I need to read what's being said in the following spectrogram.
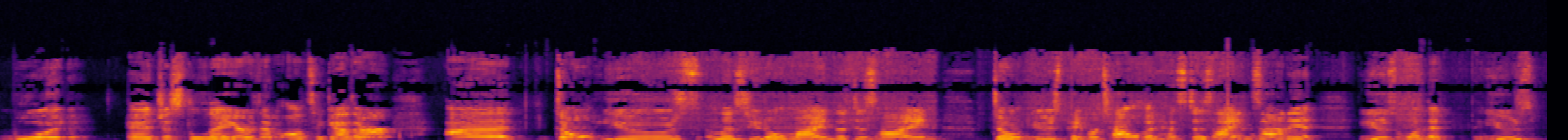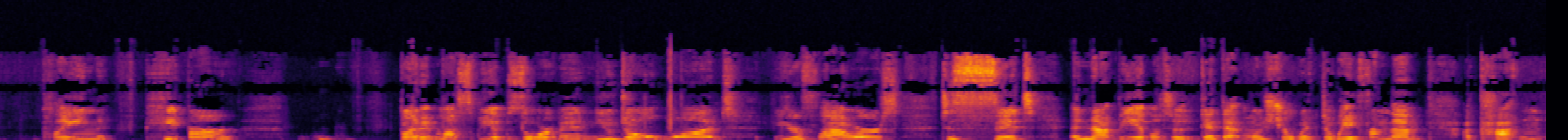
wood, and just layer them all together. Uh, don't use, unless you don't mind the design, don't use paper towel that has designs on it. Use one that, use plain paper, but it must be absorbent. You don't want your flowers to sit and not be able to get that moisture wicked away from them. A cotton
